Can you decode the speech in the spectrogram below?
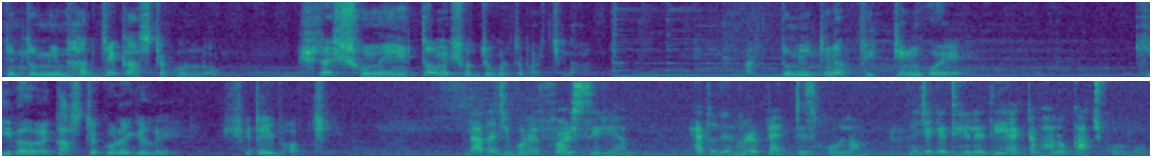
কিন্তু মিনহাজ যে কাজটা করল সেটা শুনেই তো আমি সহ্য করতে পারছি না। আর তুমি কিনা ভিকটিম হয়ে কীভাবে কাজটা করে গেলে সেটাই ভাবছি। দাদা জীবনের ফার্স্ট সিরিয়াল এতদিন ধরে প্র্যাকটিস করলাম। নিজেকে ঢেলে দিয়ে একটা ভালো কাজ করব।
